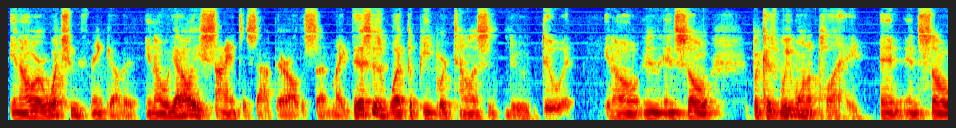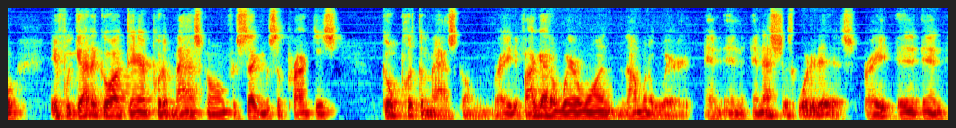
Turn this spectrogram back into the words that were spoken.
you know, or what you think of it. You know, we got all these scientists out there all of a sudden. Like this is what the people are telling us to do. Do it, you know, and and so because we want to play, and and so if we got to go out there and put a mask on for segments of practice, go put the mask on, right? If I got to wear one, then I'm going to wear it, and and and that's just what it is, right? And, and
